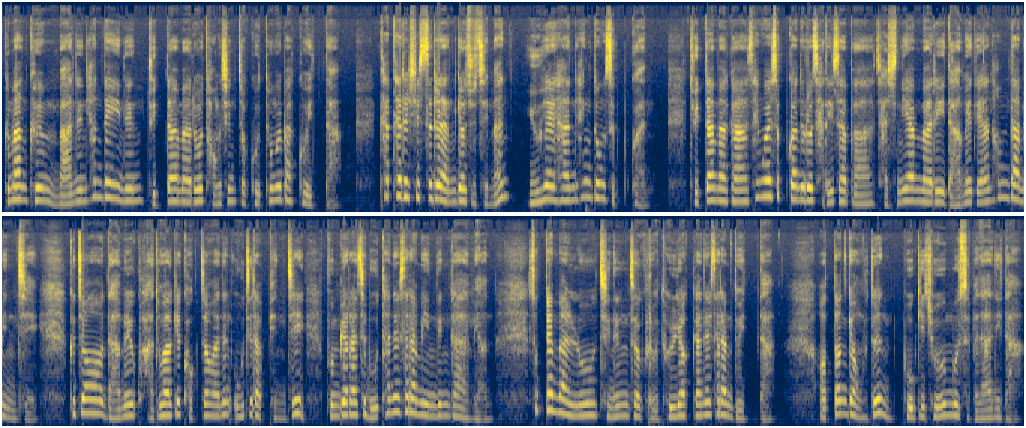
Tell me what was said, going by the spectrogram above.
그만큼 많은 현대인은 뒷담화로 정신적 고통을 받고 있다. 카타르시스를 안겨주지만 유해한 행동 습관, 뒷담화가 생활 습관으로 자리 잡아 자신이 한 말이 남에 대한 험담인지 그저 남을 과도하게 걱정하는 오지랖인지 분별하지 못하는 사람이 있는가 하면 속된 말로 지능적으로 돌려가는 사람도 있다. 어떤 경우든 보기 좋은 모습은 아니다.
